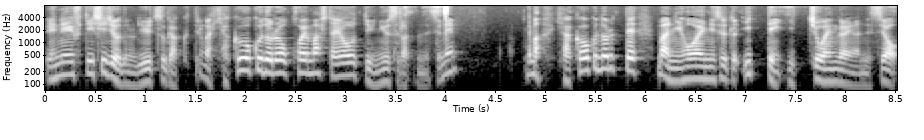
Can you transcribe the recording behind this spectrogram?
NFT 市場での流通額っていうのが100億ドルを超えましたよっていうニュースだったんですよね。でまあ、100億ドルって、まあ、日本円にすると1.1兆円ぐらいなんですよ。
